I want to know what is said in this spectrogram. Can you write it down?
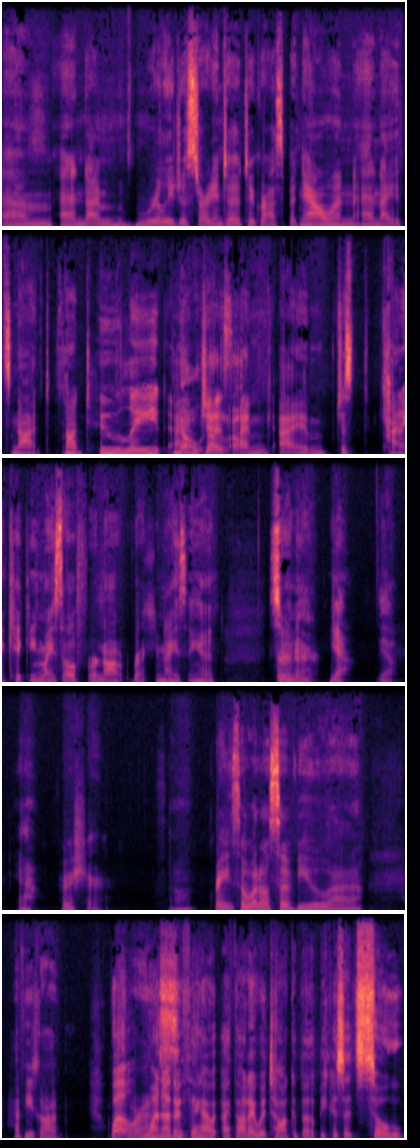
Um, and I'm really just starting to, to grasp it now, and and I, it's not it's not too late. No, I'm just. I'm I'm just kind of kicking myself for not recognizing it sooner. Earlier. Yeah, Yeah. yeah, for sure. So great. So what else have you uh, have you got? Well, one us? other thing I, I thought I would talk about because it's so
